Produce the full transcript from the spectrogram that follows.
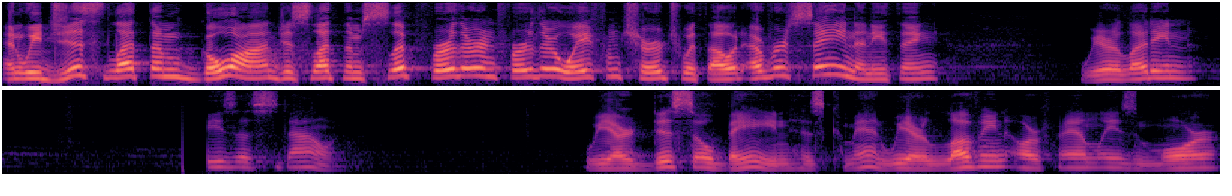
and we just let them go on, just let them slip further and further away from church without ever saying anything, we are letting Jesus down. We are disobeying his command. We are loving our families more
